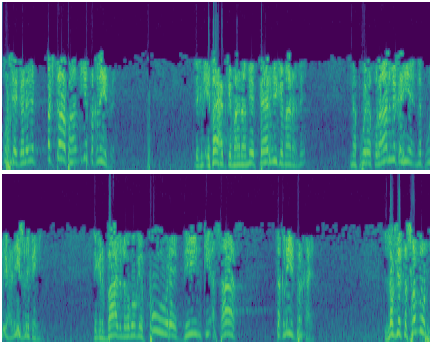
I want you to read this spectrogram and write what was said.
اس کے گلے میں پٹا باندھ یہ تقلید ہے۔ لیکن اطاعت کے معنی میں، پیروی کے معنی میں، نہ پورے قرآن میں کہیں ہے نہ پوری حدیث میں کہیں لیکن بعض لوگوں کے پورے دین کی اساس تقلید پر قائم۔ لفظ تصوف،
